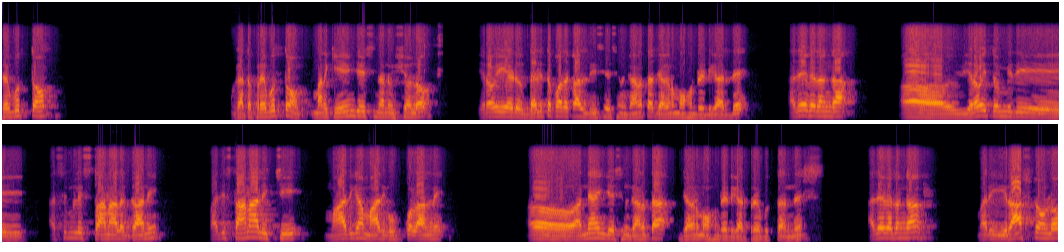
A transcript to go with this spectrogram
ప్రభుత్వం గత ప్రభుత్వం మనకి ఏం చేసిందనే విషయంలో ఇరవై ఏడు దళిత పథకాలు తీసేసిన ఘనత జగన్మోహన్ రెడ్డి గారిదే. అదేవిధంగా ఇరవై తొమ్మిది అసెంబ్లీ స్థానాలకు కానీ పది స్థానాలు ఇచ్చి మాదిగా మాదిగ ఉపకులాల్ని అన్యాయం చేసిన ఘనత జగన్మోహన్ రెడ్డి గారి ప్రభుత్వాన్ని. అదేవిధంగా మరి ఈ రాష్ట్రంలో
